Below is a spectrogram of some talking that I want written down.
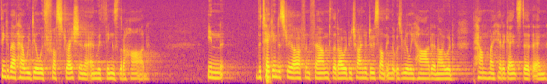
think about how we deal with frustration and with things that are hard. In the tech industry, I often found that I would be trying to do something that was really hard and I would pound my head against it and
